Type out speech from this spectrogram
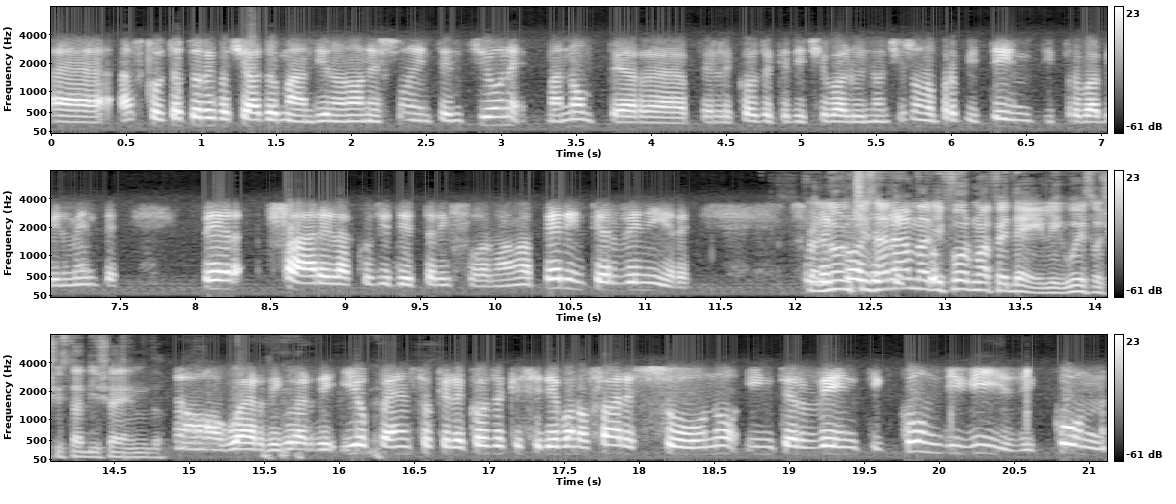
eh, ascoltatore che faceva domande, io non ho nessuna intenzione, ma non per, eh, per le cose che diceva lui, non ci sono proprio i tempi probabilmente per fare la cosiddetta riforma, ma per intervenire non ci sarà che- una riforma fedeli, questo ci sta dicendo. No, guardi, guardi, io penso che le cose che si devono fare sono interventi condivisi con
